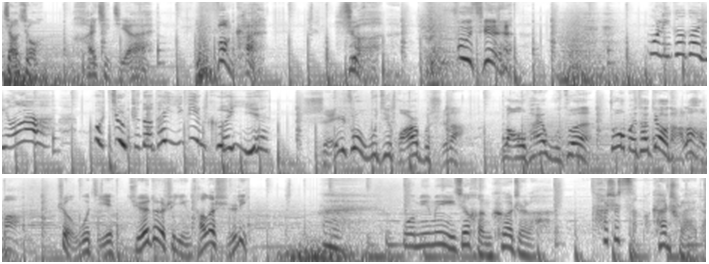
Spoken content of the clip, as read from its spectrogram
江兄，还请节哀。放开！这，父亲！木离哥哥赢了，我就知道他一定可以。谁说无极华而不实的？老牌武尊都被他吊打了，好吗？这无极绝对是隐藏了实力。唉，我明明已经很克制了，他是怎么看出来的？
